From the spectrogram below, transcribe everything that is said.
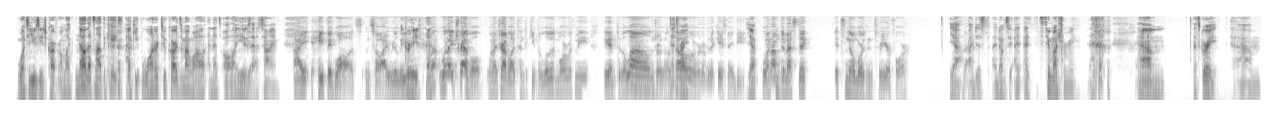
what to use each card for." I'm like, "No, that's not the case. I keep one or two cards in my wallet and that's all I use Yeah. at a time." I hate big wallets, and so I really Agreed. when, when I travel, when I travel, I tend to keep a little bit more with me to get into the lounge or the hotel right. or whatever the case may be. Yep. When I'm domestic, it's no more than three or four. Yeah, I just I don't see I, I it's too much for me. um, that's great. Um,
